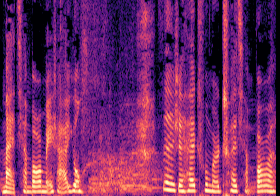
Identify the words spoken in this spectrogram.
买钱包没啥用。现在谁还出门揣钱包啊？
